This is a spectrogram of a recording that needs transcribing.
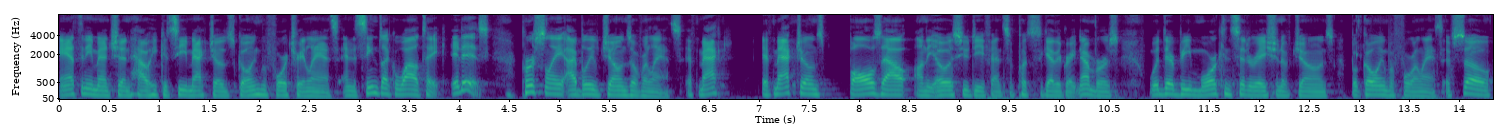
Anthony mentioned how he could see Mac Jones going before Trey Lance, and it seems like a wild take. It is. Personally, I believe Jones over Lance. If Mac if Mac Jones balls out on the OSU defense and puts together great numbers, would there be more consideration of Jones but going before Lance? If so,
